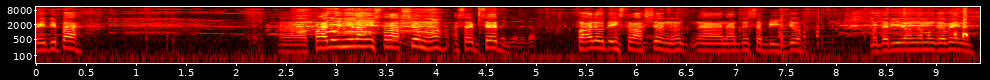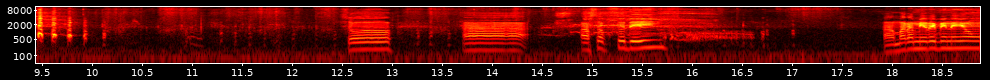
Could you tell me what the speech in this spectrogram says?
pwede pa. Ah, follow nyo lang instruction, no? As I've said, follow the instruction no? na nandun sa video. Madali lang naman gawin. So, ah, as of today, Ah, marami-rami na yung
